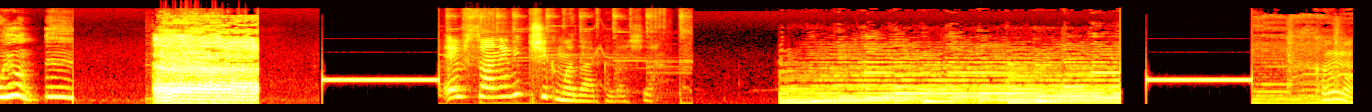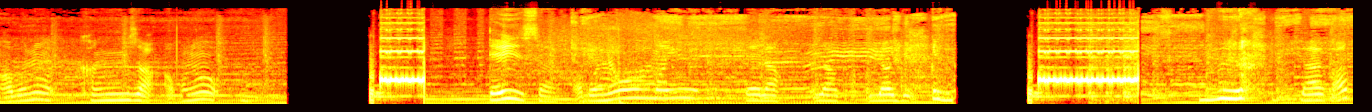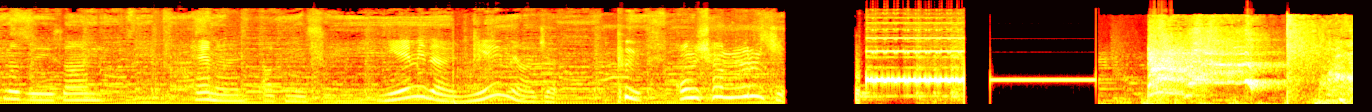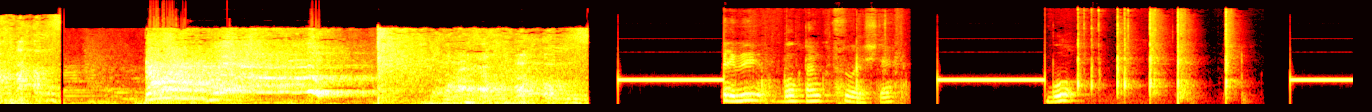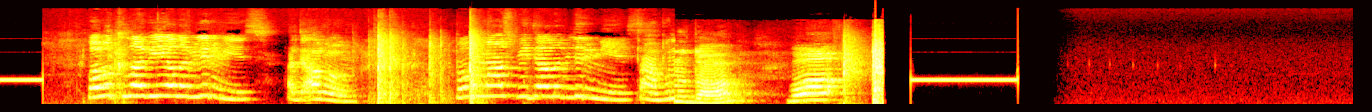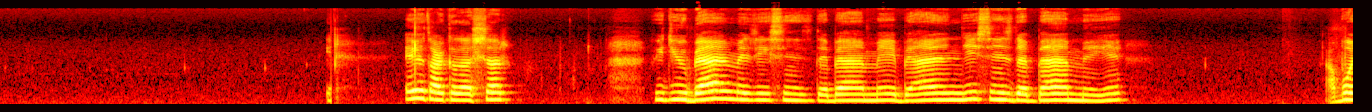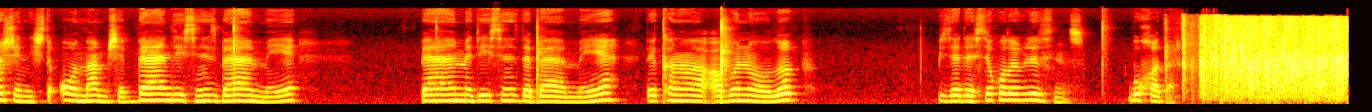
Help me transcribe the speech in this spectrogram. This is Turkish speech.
oyun. Efsanevi çıkmadı arkadaşlar. Kanalıma abone ol. Kanalımıza abone ol. Değilse abone olmayı ve la la la like atmadıysan hemen atmalısın. Niye mi der? Niye mi acaba? Püh, konuşamıyorum ki. Böyle bir boktan kutusu var işte. Bu Baba klavyeyi alabilir miyiz? Hadi al oğlum. Baba mousepad'i alabilir miyiz? Tamam bunu Bunu da bu Evet arkadaşlar. Videoyu beğenmediyseniz de beğenmeyi, beğendiyseniz de beğenmeyi. Ya boş verin işte ondan bir şey. Beğendiyseniz beğenmeyi, beğenmediyseniz de beğenmeyi ve kanala abone olup bize destek olabilirsiniz. Bu kadar.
